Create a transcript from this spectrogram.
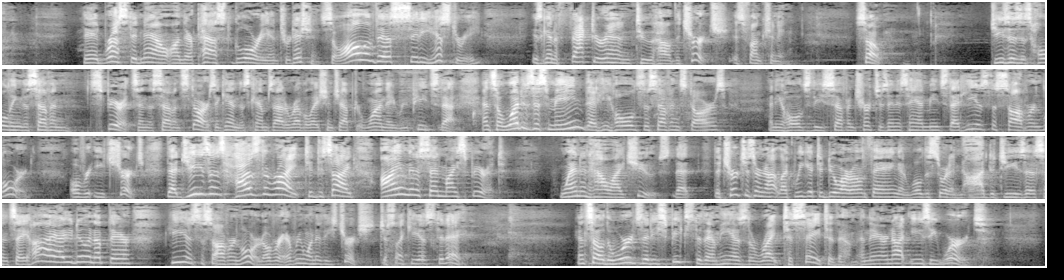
They had rested now on their past glory and traditions. So all of this city history is going to factor into how the church is functioning. So, Jesus is holding the seven spirits and the seven stars. Again, this comes out of Revelation chapter 1. They repeats that. And so what does this mean that he holds the seven stars and he holds these seven churches in his hand means that he is the sovereign Lord over each church. That Jesus has the right to decide, I'm going to send my spirit when and how I choose. That the churches are not like we get to do our own thing and we'll just sort of nod to Jesus and say, Hi, how you doing up there? He is the sovereign Lord over every one of these churches, just like he is today. And so the words that he speaks to them, he has the right to say to them, and they are not easy words.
